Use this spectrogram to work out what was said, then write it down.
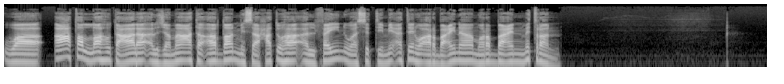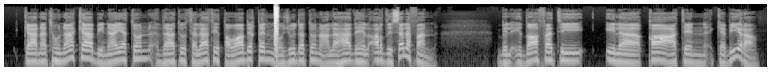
وأعطى الله تعالى الجماعة أرضا مساحتها 2640 مربع مترا. كانت هناك بناية ذات ثلاث طوابق موجودة على هذه الأرض سلفا بالإضافة إلى قاعة كبيرة.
